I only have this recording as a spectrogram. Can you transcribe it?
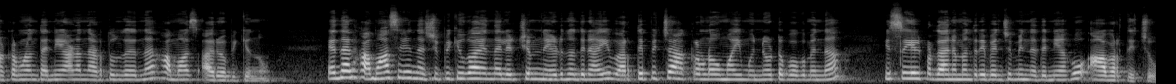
ആക്രമണം തന്നെയാണ് നടത്തുന്നതെന്ന് ഹമാസ് ആരോപിക്കുന്നു. എന്നാൽ ഹമാസിനെ നശിപ്പിക്കുക എന്ന ലക്ഷ്യം നേടുന്നതിനായി വർദ്ധിപ്പിച്ച ആക്രമണവുമായി മുന്നോട്ടു പോകുമെന്ന് ഇസ്രയേൽ പ്രധാനമന്ത്രി ബെഞ്ചമിൻ നെതന്യാഹു ആവർത്തിച്ചു.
